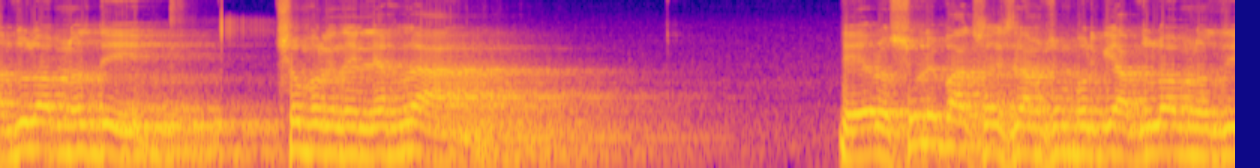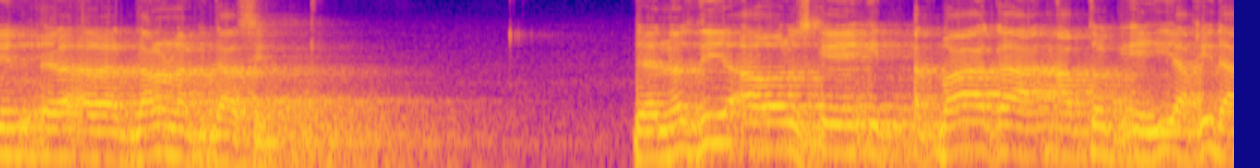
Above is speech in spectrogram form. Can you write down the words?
আব্দুল হব নজদি সম্পর্কে লেখলা رسول پاک صلی اللہ علیہ وسلم যে کی عبداللہ بن সম্পর্কে আবদুল্লাহ নজির ধারণা কিতা আছে نزدی اور اس کے اتباع کا اب تو یہی عقیدہ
